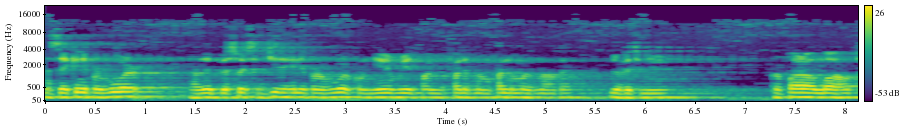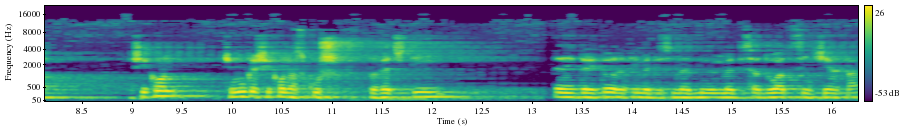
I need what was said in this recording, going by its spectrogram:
Nëse e keni provuar, dhe besoj se të gjithë e keni provuar kur njeriu ngrihet falet dhe falet, falë namaz nate, në vetmi, përpara Allahut, e shikon që nuk e shikon askush përveç tij, edhe i drejtohet atij me disa me, me disa dua të sinqerta,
